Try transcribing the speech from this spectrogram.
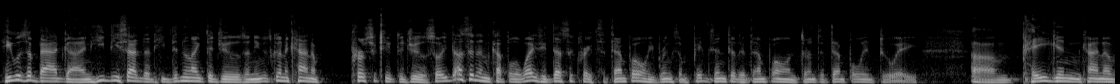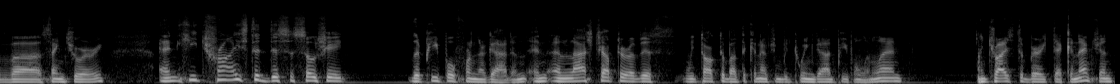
he was a bad guy. And he decided that he didn't like the Jews, and he was going to kind of persecute the Jews. So he does it in a couple of ways. He desecrates the temple. He brings some pigs into the temple and turns the temple into a um, pagan kind of uh, sanctuary. And he tries to disassociate the people from their God. And, and and last chapter of this, we talked about the connection between God, people, and land. He tries to break that connection.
